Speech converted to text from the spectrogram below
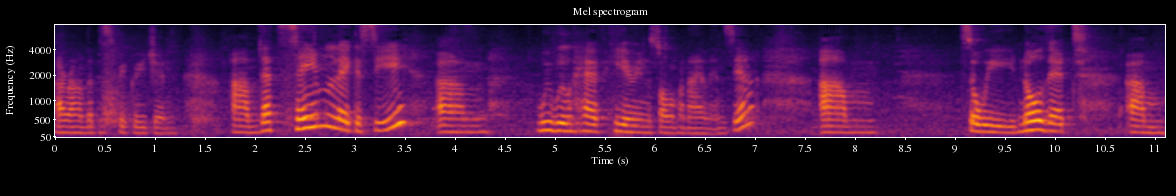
around the Pacific region. Um, that same legacy um, we will have here in Solomon Islands, yeah? Um, so we know that um,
